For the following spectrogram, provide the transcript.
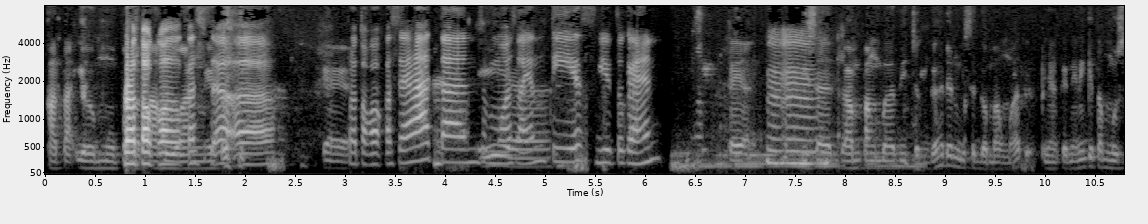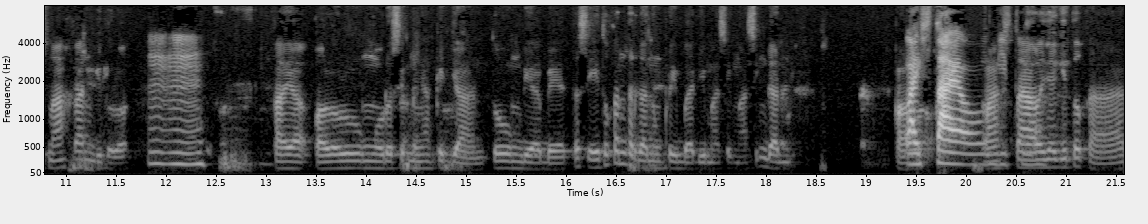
kata ilmu Protokol pengetahuan kes itu eh, kayak protokol kesehatan, semua Iya. saintis gitu kan. kayak Mm-mm. bisa gampang banget dicegah dan bisa gampang banget penyakit ini kita musnahkan gitu loh Mm-mm. Kayak kalau lu ngurusin penyakit jantung diabetes ya itu kan tergantung pribadi masing-masing dan kalau Lifestyle gitu. lifestyle-nya gitu kan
